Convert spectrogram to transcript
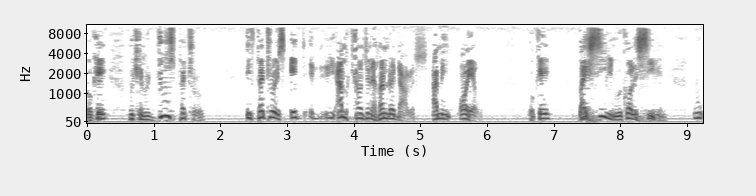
Okay? We can reduce petrol. If petrol is eight, I'm counting $100. I mean, oil. Okay? By sieving, we call it sieving. We,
